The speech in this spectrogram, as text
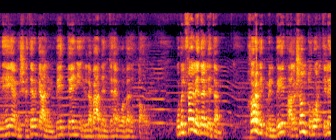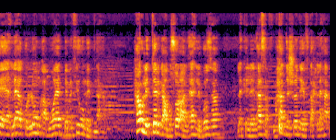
إن هي مش هترجع للبيت تاني إلا بعد انتهاء وباء الطاعون. وبالفعل ده اللي تم. خرجت من البيت علشان تروح تلاقي أهلها كلهم أموات بما فيهم ابنها. حاولت ترجع بسرعة لأهل جوزها لكن للأسف محدش رضي يفتح لها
